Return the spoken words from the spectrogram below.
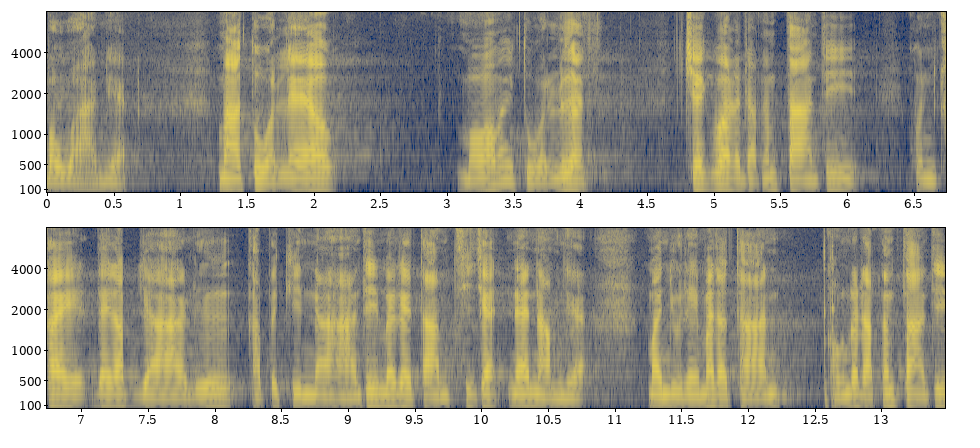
เบาหวานเนี่ยมาตรวจแล้ว หมอไม่ตรวจเลือด เช็คว่าระดับน้ำตาลที่คนไข้ได้รับยาหรือกลับไปกินอาหารที่ไม่ได้ตามที่แนะนำเนี่ยมันอยู่ในมาตรฐานของระดับน้ำตาลที่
